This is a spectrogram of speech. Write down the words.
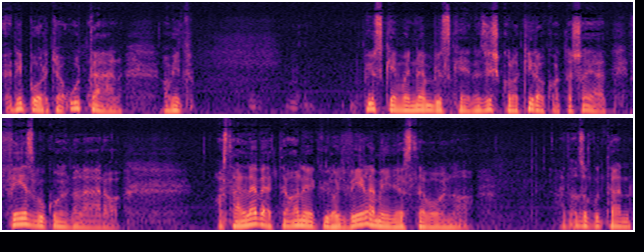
riportja után, amit büszkén vagy nem büszkén az iskola kirakott a saját Facebook oldalára, aztán levette anélkül, hogy véleményezte volna, hát azok után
